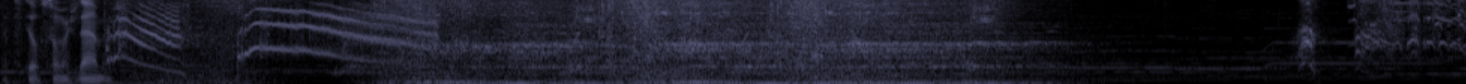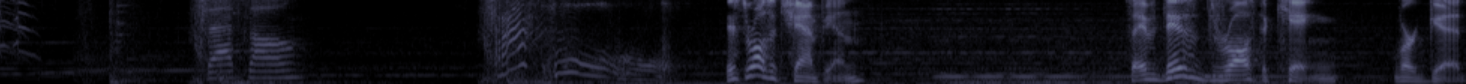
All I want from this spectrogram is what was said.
That's still so much damage. That's all. This draws a champion. So if this draws the king, we're good.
